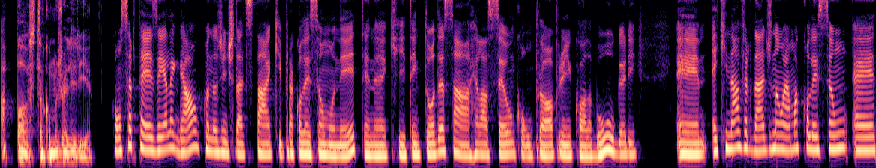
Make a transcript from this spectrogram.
aposta como joalheria. Com certeza, e é legal quando a gente dá destaque para a coleção Monete, né, que tem toda essa relação com o próprio Nicola Bulgari. É, é, que na verdade não é uma coleção é,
